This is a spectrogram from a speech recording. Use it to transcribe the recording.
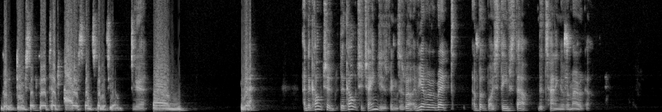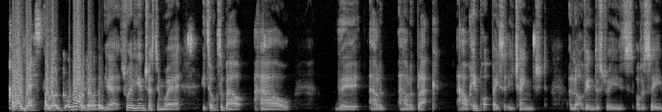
We've got to do stuff. We've got to take our responsibility on. yeah. Um, yeah. And the culture the culture changes things as well. Have you ever read a book by Steve Stoute, The Tanning of America? Uh, yes, a, lo- a while ago, I think. Yeah, it's really interesting where he talks about how the how the how the black how hip hop basically changed a lot of industries. Obviously,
